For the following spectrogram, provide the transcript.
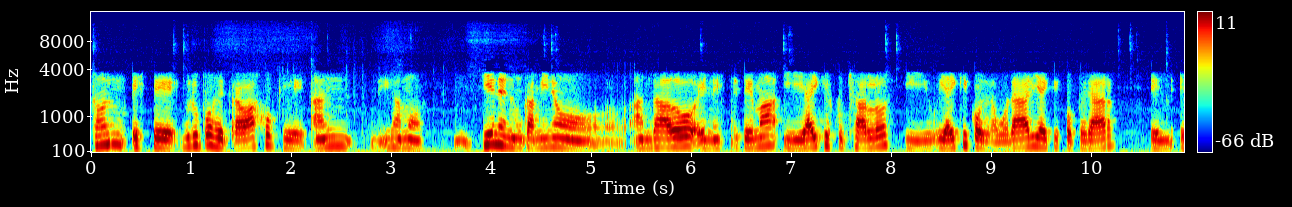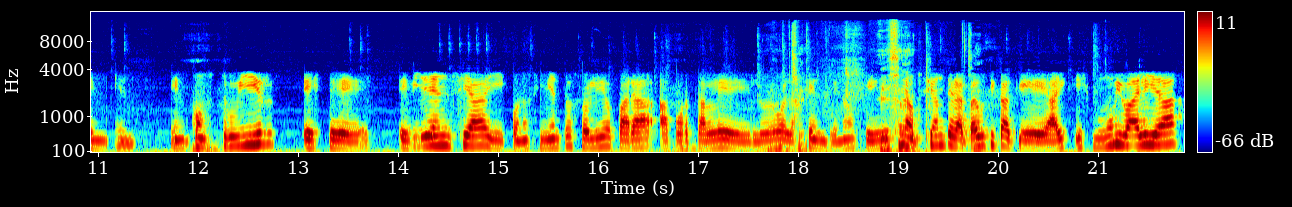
son este, grupos de trabajo que han, digamos, tienen un camino andado en este tema y hay que escucharlos y hay que colaborar y hay que cooperar en, en, construir este evidencia y conocimiento sólido para aportarle luego a la gente, ¿no? Que es una opción terapéutica que hay, es muy válida,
